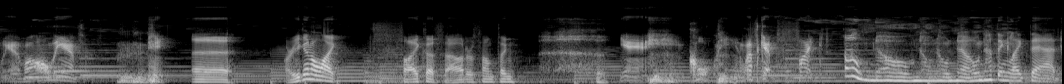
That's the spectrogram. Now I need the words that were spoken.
we have all the answers. Uh, are you gonna like psych us out or something? yeah, cool. Let's get psyched. Oh, no, no, no, no, nothing like that.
